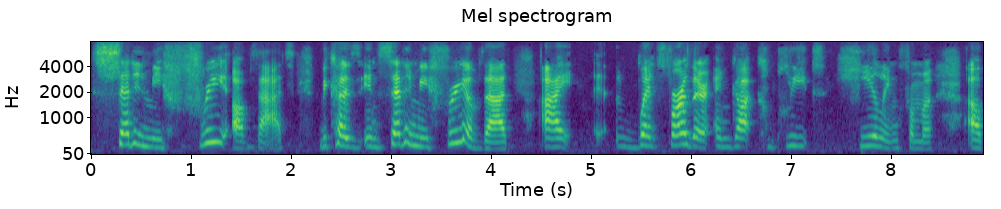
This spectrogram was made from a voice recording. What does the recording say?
setting me free of that because in setting me free of that i went further and got complete healing from a, a,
